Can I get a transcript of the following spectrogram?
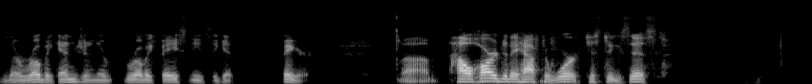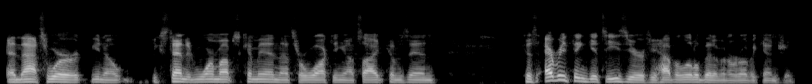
their aerobic engine, their aerobic base needs to get bigger. Um, how hard do they have to work just to exist? And that's where, you know, extended warm ups come in. That's where walking outside comes in because everything gets easier if you have a little bit of an aerobic engine.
